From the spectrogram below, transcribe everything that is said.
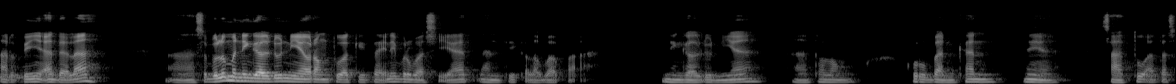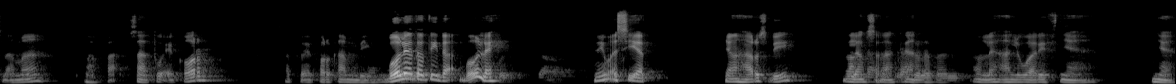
Artinya adalah uh, sebelum meninggal dunia orang tua kita ini berwasiat nanti kalau bapak meninggal dunia uh, tolong kurbankan ya satu atas nama bapak satu ekor satu ekor kambing. Boleh atau tidak? Boleh. Ini wasiat yang harus di- dilaksanakan Laksanakan. oleh ahli warisnya. Ya,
